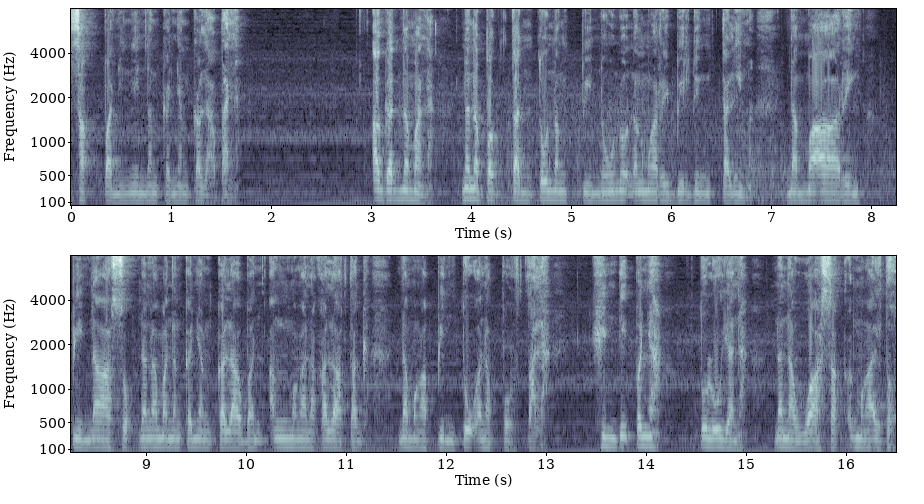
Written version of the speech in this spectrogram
sa paningin ng kanyang kalaban. Agad naman na napagtanto ng pinuno ng mga rebuilding talim na maaring pinasok na naman ng kanyang kalaban ang mga nakalatag na mga pintuan na portal. Hindi pa niya tuluyan na nawasak ang mga ito.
